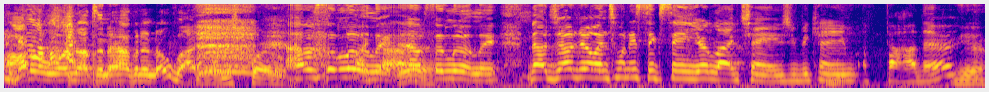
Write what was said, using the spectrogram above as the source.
I, I don't want nothing to happen to nobody on this planet. Absolutely, oh God. absolutely. Now, JoJo, in 2016, your life changed. You became a father Yeah.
